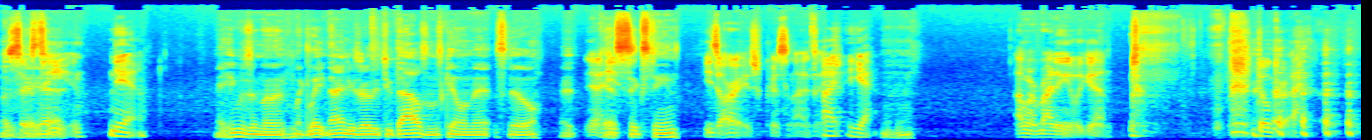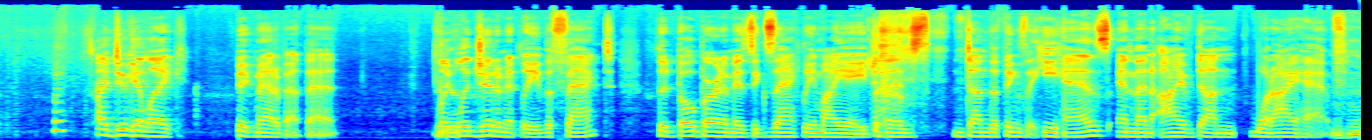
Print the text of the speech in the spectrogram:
Okay, sixteen. Yeah. Yeah, he was in the like late '90s, early 2000s, killing it still. At, Yeah, at he's- 16. He's our age, Chris and I's age. I yeah. I'm reminding you again. Don't cry. I do get like big mad about that. Like Yeah. legitimately, the fact that Bo Burnham is exactly my age and has done the things that he has, and then I've done what I have, Mm-hmm.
